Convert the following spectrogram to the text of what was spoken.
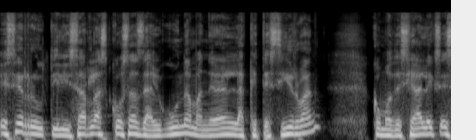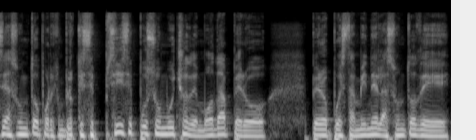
ese reutilizar las cosas de alguna manera en la que te sirvan. Como decía Alex, ese asunto, por ejemplo, que sí se puso mucho de moda, pero, pero pues también el asunto de,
